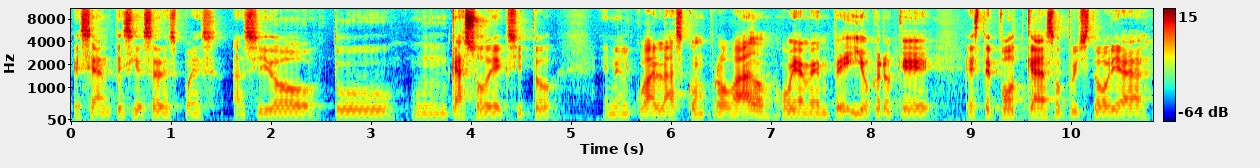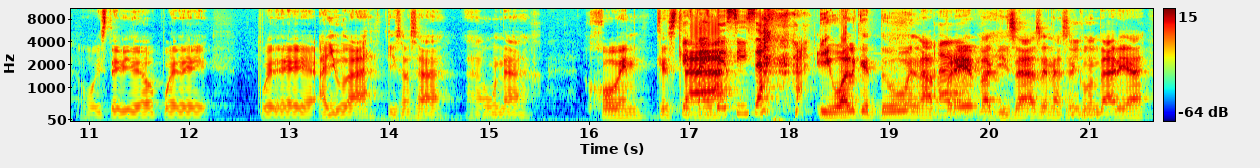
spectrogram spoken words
ese antes y ese después. Ha sido tú un caso de éxito en el cual has comprobado, obviamente, y yo creo que este podcast o tu historia o este video puede, puede ayudar quizás a, una joven que está, indecisa. igual que tú en la ah. prepa, quizás en la secundaria,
